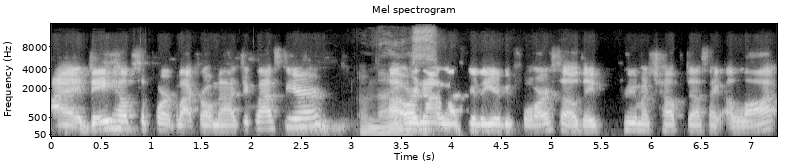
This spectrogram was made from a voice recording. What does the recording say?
I they helped support Black Girl Magic last year, Oh nice. uh, or not last year, the year before. So they pretty much helped us like a lot.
